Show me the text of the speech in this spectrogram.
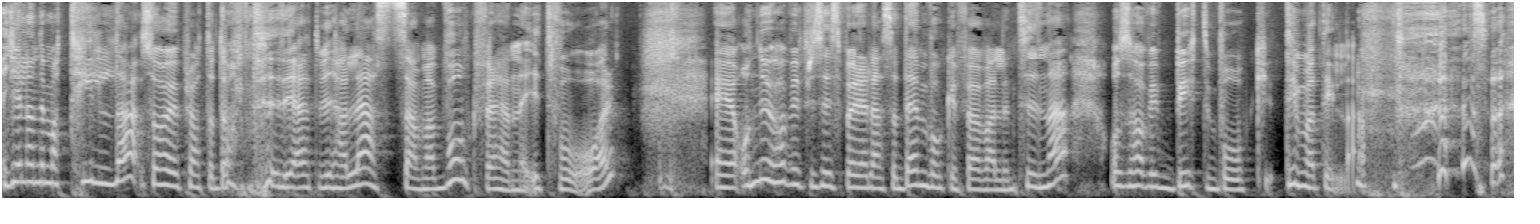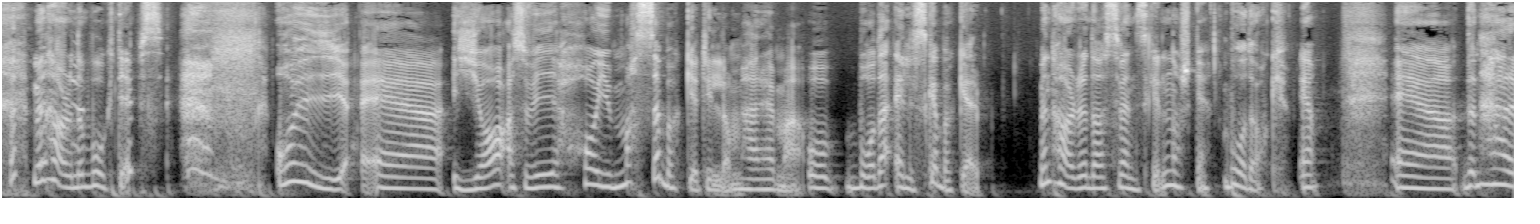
gällande Matilda så har jag pratat om tidigare att vi har läst samma bok för henne i två år. Eh, och nu har vi precis börjat läsa den boken för Valentina och så har vi bytt bok till Matilda. Men har du noen boktips? Oj, eh, ja, alltså vi har ju massa böcker till dem här hemma och båda älskar böcker. Men har dere da svenske eller norske? Både och. Ja. Eh, den här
